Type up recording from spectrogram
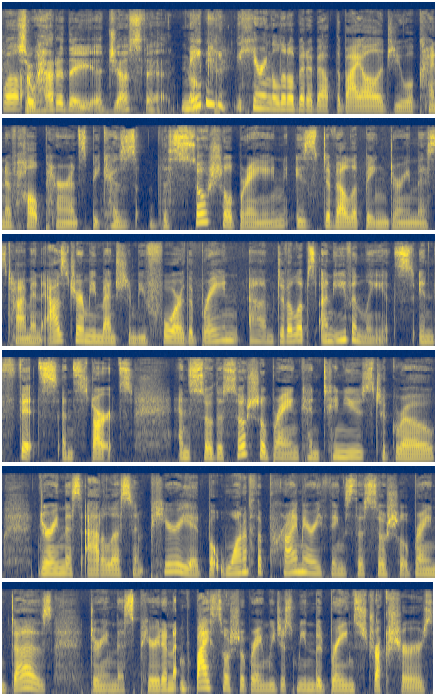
Well- so how do they adjust that? Maybe Okay. hearing a little bit about the biology will kind of help parents because the social brain is developing during this time. And as Jeremy mentioned before, the brain um, develops unevenly, it's in fits and starts. And so the social brain continues to grow during this adolescent period. But one of the primary things the social brain does during this period, and by social brain, we just mean the brain structures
